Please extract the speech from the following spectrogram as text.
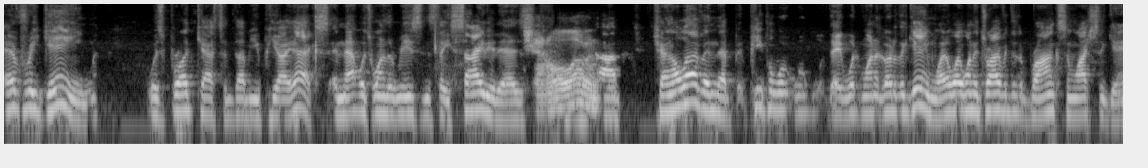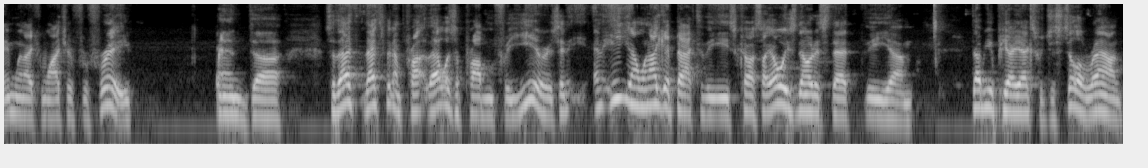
every game was broadcast on WPIX, and that was one of the reasons they cited as Channel 11. Channel 11 that people would, they wouldn't want to go to the game. Why do I want to drive into the Bronx and watch the game when I can watch it for free? And uh, so that that's been a pro- that was a problem for years. And and you know when I get back to the East Coast, I always notice that the um, WPIX, which is still around,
